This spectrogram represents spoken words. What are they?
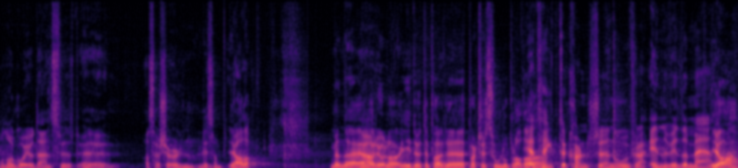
Og nå går jo dance ut eh, av seg sjøl, liksom. ja da. Men eh, jeg Ja. har jo gitt ut et par, eh, par-tre soloplater. Jeg tenkte kanskje noe fra Envy the Man. Ja.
